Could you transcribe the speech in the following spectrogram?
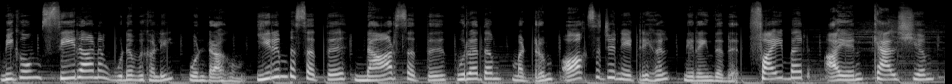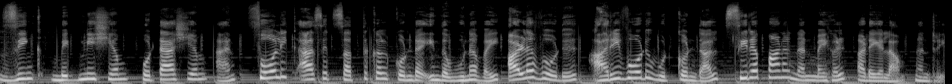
மிகவும் சீரான உணவுகளில் ஒன்றாகும். இரும்பு சத்து நார் சத்து புரதம் மற்றும் மற்றும் ஆக்சிஜனேற்றிகள் நிறைந்தது. Fibre iron calcium zinc magnesium potassium and folic acid சத்துக்கள் கொண்ட இந்த உணவை அளவோடு அறிவோடு உட்கொண்டால் சிறப்பான நன்மைகள் அடையலாம். நன்றி.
